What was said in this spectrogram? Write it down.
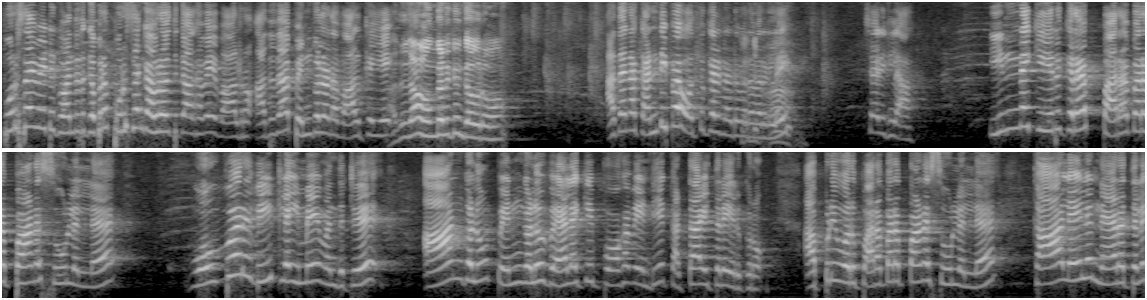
புருஷன் வீட்டுக்கு வந்ததுக்கு அப்புறம் புருஷன் கௌரவத்துக்காகவே வாழ்றோம். அதுதான் பெண்களோட வாழ்க்கையே. அதுதான் உங்களுக்கும் கௌரவம். அதை நான் கண்டிப்பா ஒத்துக்கிறேன் நடுவர் அவர்களே சரிங்களா? இன்னைக்கு இருக்கிற பரபரப்பான சூழல்ல ஒவ்வொரு வீட்லயுமே வந்துட்டு ஆண்களும் பெண்களும் வேலைக்கு போக வேண்டிய கட்டாயத்தில் இருக்கிறோம். அப்படி ஒரு பரபரப்பான சூழல்ல காலையில நேரத்துல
